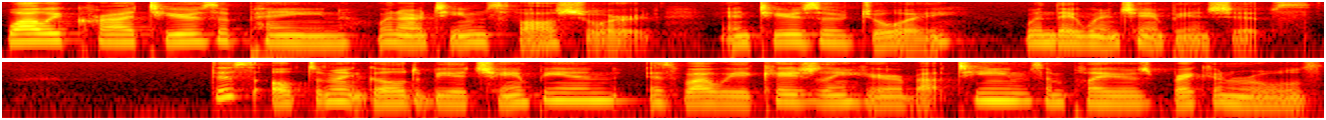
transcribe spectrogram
why we cry tears of pain when our teams fall short and tears of joy when they win championships. This ultimate goal to be a champion is why we occasionally hear about teams and players breaking rules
